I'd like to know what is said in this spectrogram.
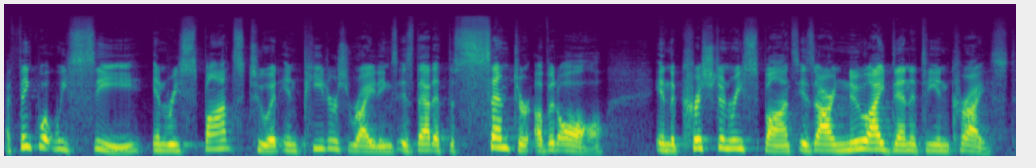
I think what we see in response to it in Peter's writings is that at the center of it all, in the Christian response, is our new identity in Christ.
